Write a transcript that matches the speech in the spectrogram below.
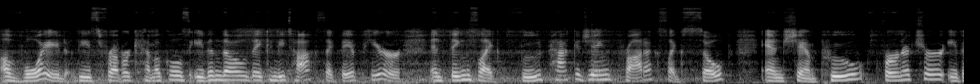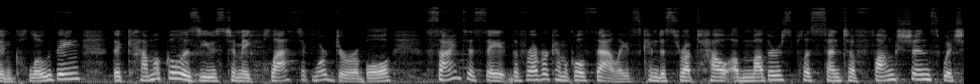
avoid these forever chemicals, even though they can be toxic. They appear in things like food food packaging, products like soap and shampoo, furniture, even clothing. The chemical is used to make plastic more durable. Scientists say the forever chemical phthalates can disrupt how a mother's placenta functions, which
